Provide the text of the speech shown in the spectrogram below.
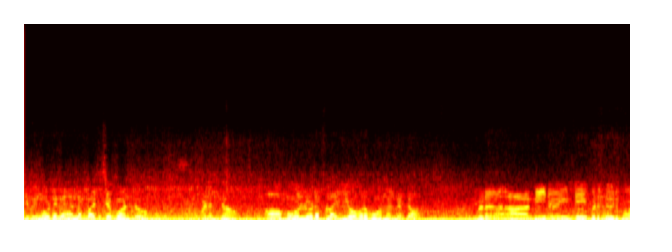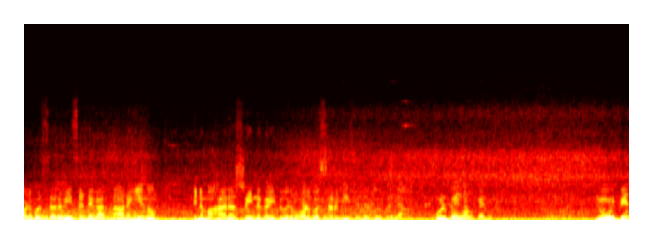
ഇപ്പം ഇങ്ങോട്ടൊക്കെ നല്ല പച്ചപ്പുണ്ടോ ഇവിടെ എന്താ ആ മുകളിലൂടെ ഫ്ലൈ ഓവർ പോകുന്നുണ്ട് കേട്ടോ. ഇവിടെ മെയിനായിട്ട് ഇവിടുന്ന് ഒരുപാട് ബസ് സർവീസ് ഉണ്ട്. കർണാടകയിൽ നിന്നും പിന്നെ മഹാരാഷ്ട്രയിൽ നിന്നൊക്കെ ആയിട്ട് ഒരുപാട് ബസ് സർവീസ് ഉണ്ട്. ഗൂഗിൾ പേ ഇല്ല നൂറ് രൂപ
